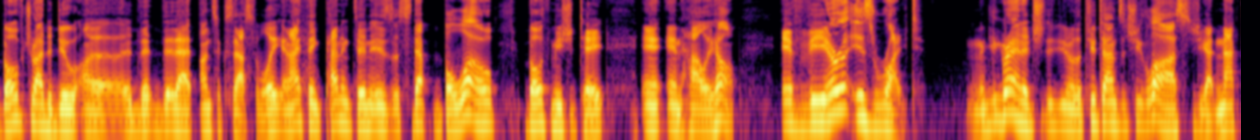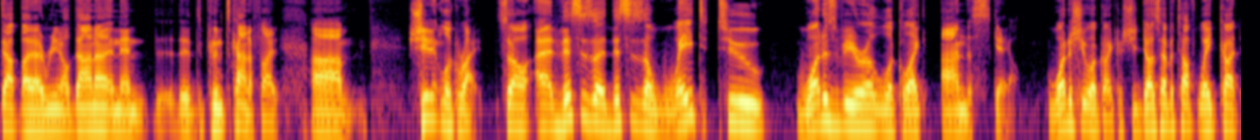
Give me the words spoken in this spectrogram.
Both tried to do uh, th- th- that unsuccessfully. And I think Pennington is a step below both Miesha Tate and, and Holly Holm. If Vieira is right, granted, you know, the two times that she lost, she got knocked out by Irene Aldana and then the, the Kunitskaya fight. Um, she didn't look right. So uh, this is a this is a weight to what does Vieira look like on the scale? What does she look like? Because she does have a tough weight cut,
